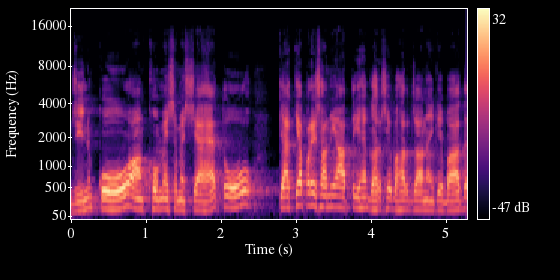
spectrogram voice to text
जिनको आँखों में समस्या है तो क्या क्या परेशानियाँ आती हैं घर से बाहर जाने के बाद?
